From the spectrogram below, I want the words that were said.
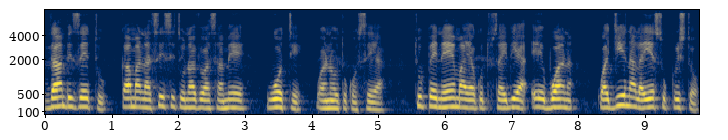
dhambi zetu kama na sisi tunavyowasamehe wote wanaotukosea. Tupe neema ya kutusaidia e Bwana kwa jina la Yesu Kristo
